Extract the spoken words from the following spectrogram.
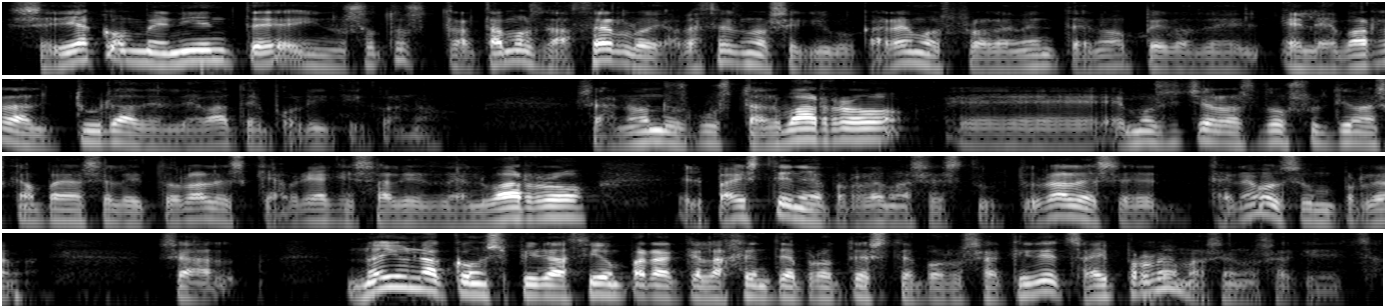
sería conveniente, y nosotros tratamos de hacerlo, y a veces nos equivocaremos probablemente, ¿no? pero de elevar la altura del debate político. ¿no? O sea, no nos gusta el barro, eh, hemos dicho en las dos últimas campañas electorales que habría que salir del barro, el país tiene problemas estructurales, eh, tenemos un problema. O sea, no hay una conspiración para que la gente proteste por los Aquidecha, hay problemas en los Aquidecha.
